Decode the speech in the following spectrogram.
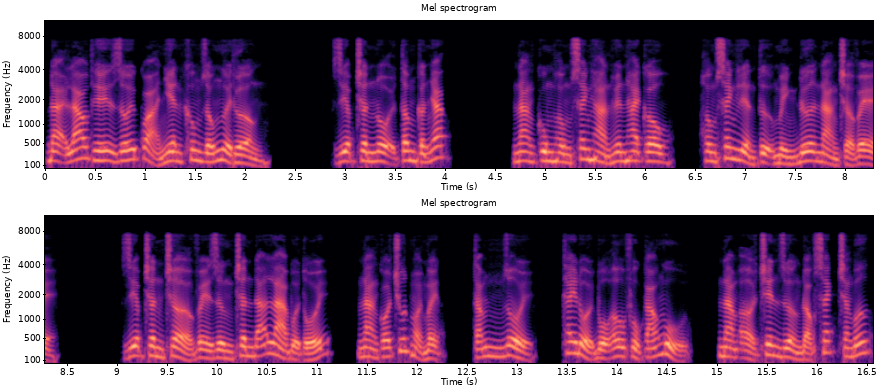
Đại lao thế giới quả nhiên không giống người thường. Diệp Trần nội tâm cân nhắc. Nàng cùng hồng xanh hàn huyên hai câu, hồng xanh liền tự mình đưa nàng trở về. Diệp Trần trở về rừng chân đã là buổi tối, nàng có chút mỏi mệt, tắm rồi, thay đổi bộ âu phục áo ngủ, nằm ở trên giường đọc sách trang bước.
